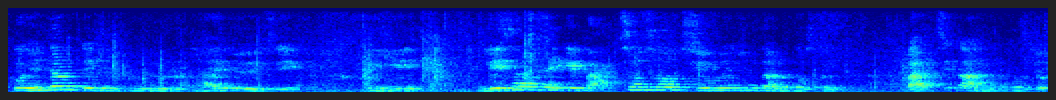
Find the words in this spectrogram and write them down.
그 해당되는 분들을 다 해줘야지. 그 예, 예산액에 맞춰서 지원해준다는 것은 맞지가 않는 거죠.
